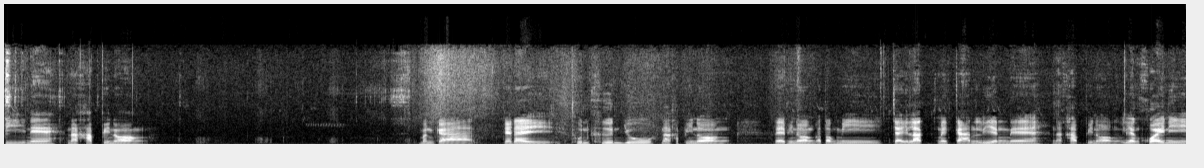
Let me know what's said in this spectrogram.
ปีแน่นะครับ พี่น้อง มันก็จะได้ทุนคืนอยู่นะครับพี่น้อง แต่พี่น้องก็ต้องมีใจรักในการเลี้ยงแน่นะครับ พี่น้องเลี้ยงควายนี่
